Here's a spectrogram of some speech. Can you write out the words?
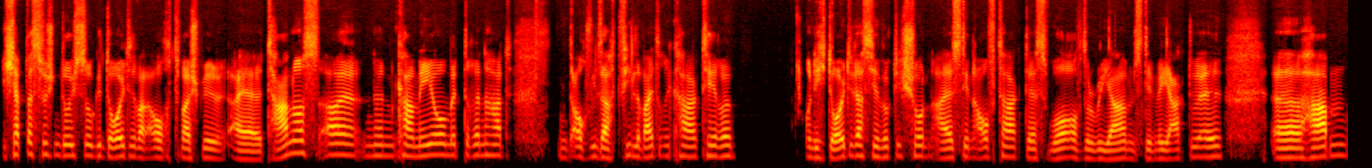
ich habe das zwischendurch so gedeutet, weil auch zum Beispiel äh, Thanos äh, einen Cameo mit drin hat und auch, wie gesagt, viele weitere Charaktere. Und ich deute das hier wirklich schon als den Auftakt des War of the Realms, den wir ja aktuell äh, haben.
